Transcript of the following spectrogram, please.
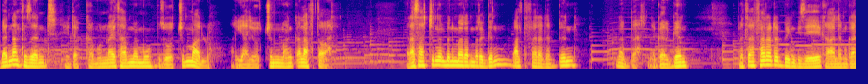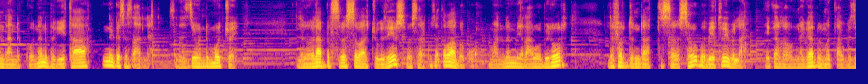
በእናንተ ዘንድ የደከሙና የታመሙ ብዙዎችም አሉ፣ አያሌዎችም አንቀላፍተዋል። ራሳችንን ብንመረምር ግን ባልተፈረደብን ነበር። ነገር ግን በተፈረደብን ጊዜ ከዓለም ጋር እንዳንኮነን በጌታ እንገሰጻለን። ስለዚህ ወንድሞች ሆይ ለመብላት በተሰበሰባችሁ ጊዜ እርስ በርሳችሁ ተጠባበቁ። ማንም የራበው ቢኖር ለፍርድ እንዳትሰበሰቡ በቤቱ ይብላ። የቀረውን ነገር በመጣው ጊዜ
